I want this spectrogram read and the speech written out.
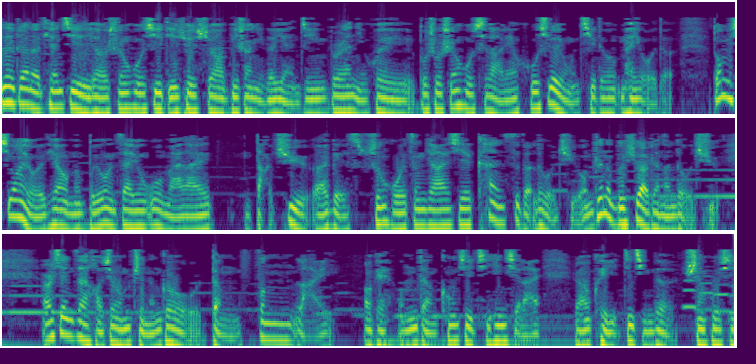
现在这样的天气，要深呼吸的确需要闭上你的眼睛，不然你会不说深呼吸了，连呼吸的勇气都没有的。多么希望有一天我们不用再用雾霾来打趣，来给生活增加一些看似的乐趣。我们真的不需要这样的乐趣，而现在好像我们只能够等风来。OK，我们等空气清新起来，然后可以尽情的深呼吸，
